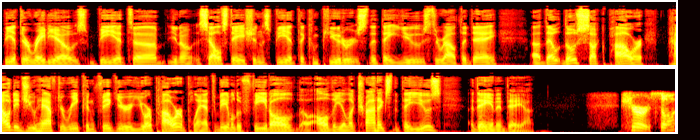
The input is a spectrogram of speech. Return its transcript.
be it their radios, be it uh, you know cell stations, be it the computers that they use throughout the day. Uh, th- those suck power how did you have to reconfigure your power plant to be able to feed all all the electronics that they use day in and day out? Sure. So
